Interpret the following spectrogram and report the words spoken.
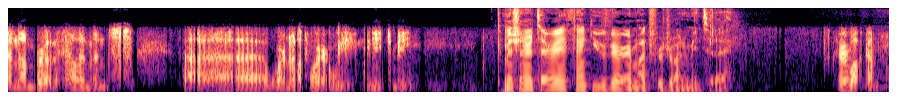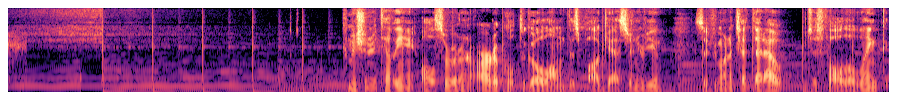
a number of elements, uh, we're not where we, we need to be. Commissioner Therrien, thank you very much for joining me today. You're welcome. Commissioner Therrien also wrote an article to go along with this podcast interview, so if you want to check that out, just follow the link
